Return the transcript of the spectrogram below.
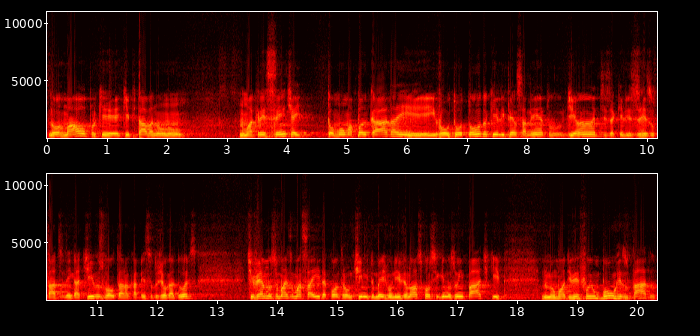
normal, porque a equipe estava num, num, numa crescente, aí tomou uma pancada e voltou todo aquele pensamento de antes, aqueles resultados negativos voltaram à cabeça dos jogadores. Tivemos mais uma saída contra um time do mesmo nível. Nosso, conseguimos um empate que, no meu modo de ver, foi um bom resultado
